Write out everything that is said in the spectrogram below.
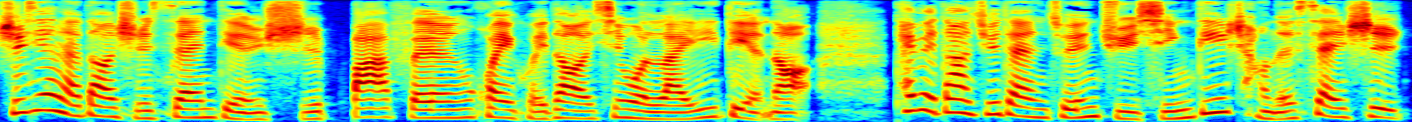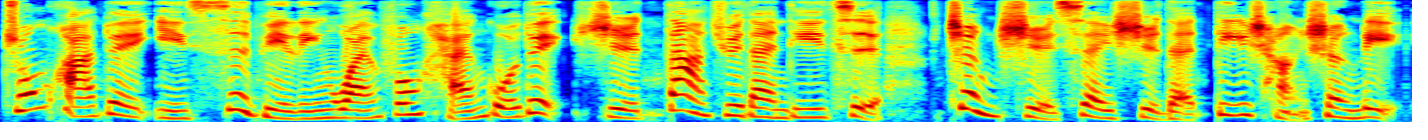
时间来到十三点十八分，欢迎回到新闻来一点呢。台北大巨蛋昨天举行第一场的赛事，中华队以四比零完封韩国队，是大巨蛋第一次正式赛事的第一场胜利。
